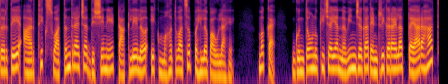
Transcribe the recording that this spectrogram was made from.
तर ते आर्थिक स्वातंत्र्याच्या दिशेने टाकलेलं एक महत्वाचं पहिलं पाऊल आहे. मग काय? गुंतवणुकीच्या या नवीन जगात एंट्री करायला तयार आहात?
